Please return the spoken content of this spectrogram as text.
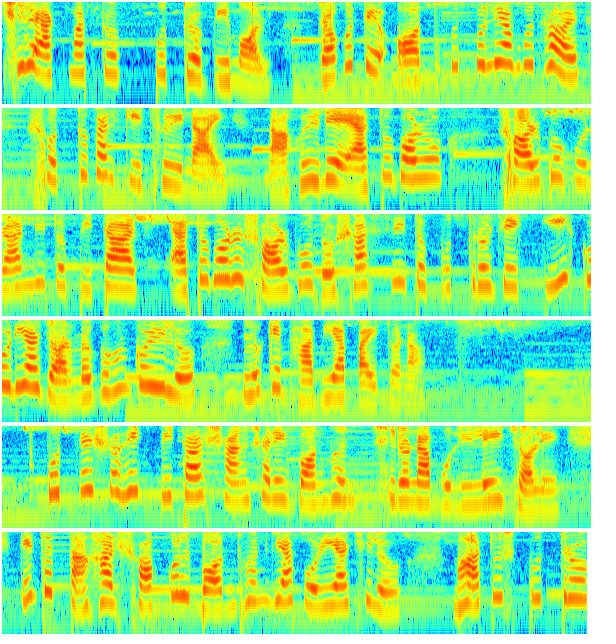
ছিল একমাত্র পুত্র বিমল। জগতে অদ্ভুত বলিয়া বোধ হয় সত্যকার কিছুই নাই। না হইলে এত বড় সর্বগুণান্বিত পিতার, এত বড় সর্বদোষাশ্রিত পুত্র যে কি করিয়া জন্মগ্রহণ করিল, লোকে ভাবিয়া পাইত না। পুত্রের সহিত পিতার সাংসারিক বন্ধন ছিল না বলিলেই চলে, কিন্তু তাহার সকল বন্ধন গিয়া পড়িয়াছিল ভাতুষপুত্র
